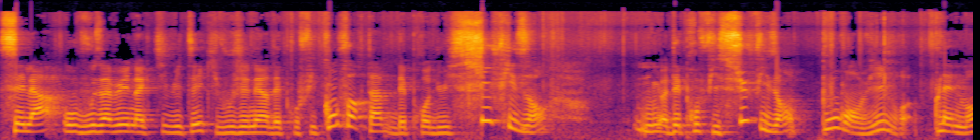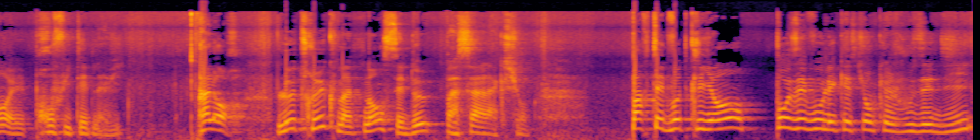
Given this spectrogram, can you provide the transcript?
c'est là où vous avez une activité qui vous génère des profits confortables, des produits suffisants, des profits suffisants pour en vivre pleinement et profiter de la vie. Alors, le truc maintenant, c'est de passer à l'action. Partez de votre client, posez-vous les questions que je vous ai dit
